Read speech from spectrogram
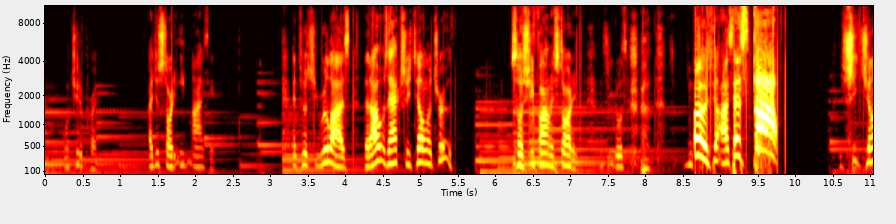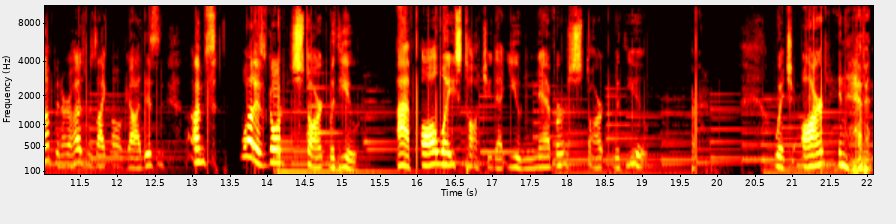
I want you to pray. I just started eating my ice cream until she realized that I was actually telling the truth. So she finally started. And she goes, I said, stop! She jumped, and her husband's like, oh, God, this is, I'm, what is going to start with you? I've always taught you that you never start with you. Which art in heaven,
